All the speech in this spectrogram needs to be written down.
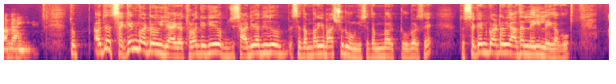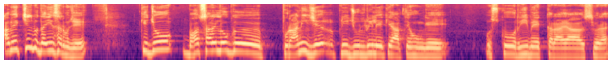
आना ही है। तो अच्छा सेकेंड क्वार्टर में जाएगा थोड़ा, क्योंकि शादी वादी तो सितंबर के बाद शुरू होंगी, सितंबर, अक्टूबर से तो सेकेंड क्वार्टर भी आधा ले ही लेगा वो। अब एक चीज़ बताइए सर मुझे, कि जो बहुत सारे लोग पुरानी अपनी ज्वेलरी लेके आते होंगे, उसको रीमेक कराया उसकी बनाया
